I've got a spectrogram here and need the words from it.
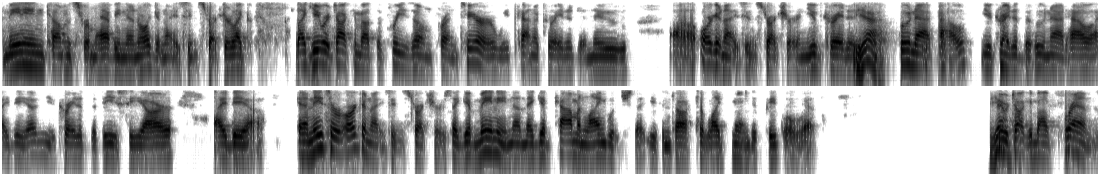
meaning comes from having an organizing structure. Like like you were talking about the free zone frontier, we've kind of created a new uh, organizing structure, and you've created yeah. Who Not How. You created the Who Not How idea, and you created the VCR idea. And these are organizing structures. They give meaning and they give common language that you can talk to like minded people with. Yeah. You were talking about friends.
